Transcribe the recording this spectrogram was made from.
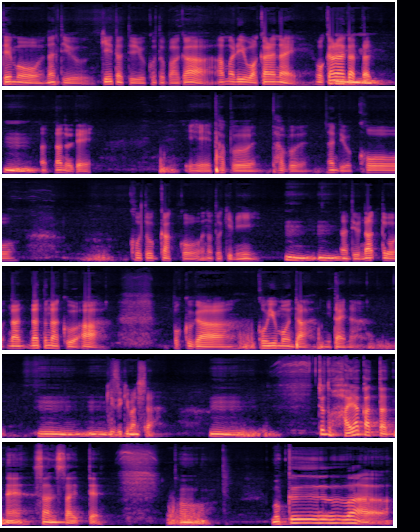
でもなんていうゲータという言葉があまりわからないわからなかった、うん。うんななので、えー多分多分なんていうこう高等学校の時にうん。うん。なんていうなんとなんなんとなくあ僕がこういうもんだみたいなうん。気づきました。うん。ちょっと早かったね、3歳って。うん、僕は、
